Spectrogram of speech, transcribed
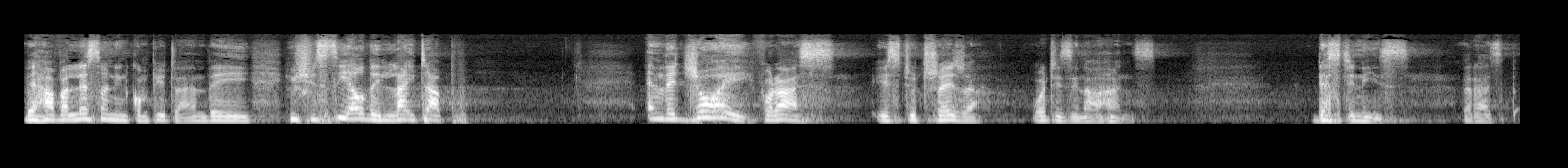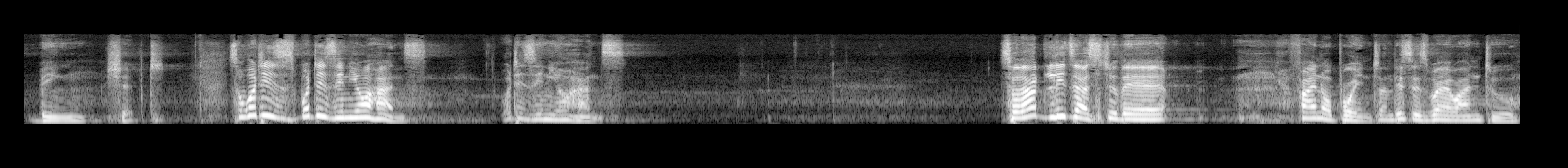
they have a lesson in computer and they, you should see how they light up. And the joy for us is to treasure what is in our hands destinies that has been shaped. So, what is, what is in your hands? What is in your hands? So, that leads us to the final point, and this is where I want to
